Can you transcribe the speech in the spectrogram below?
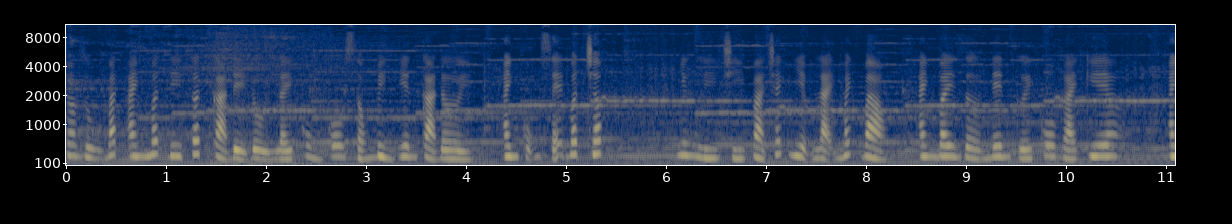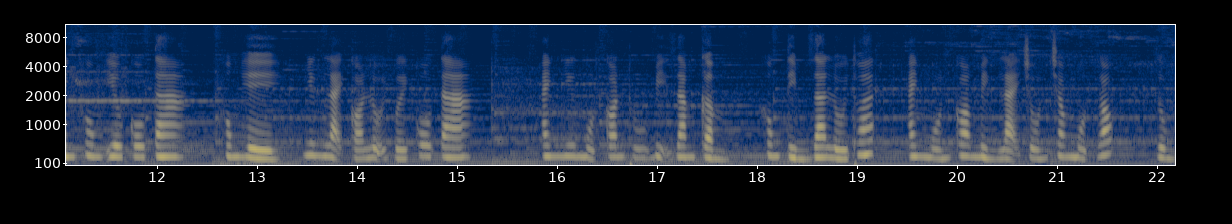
Cho dù bắt anh mất đi tất cả để đổi lấy cùng cô sống bình yên cả đời, anh cũng sẽ bất chấp. Nhưng lý trí và trách nhiệm lại mách bảo, anh bây giờ nên cưới cô gái kia. Anh không yêu cô ta, không hề, nhưng lại có lỗi với cô ta. Anh như một con thú bị giam cầm, không tìm ra lối thoát. Anh muốn co mình lại trốn trong một góc, dùng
